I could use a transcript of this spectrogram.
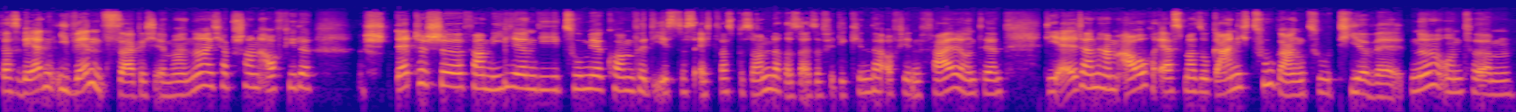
das werden Events, sage ich immer. Ne? Ich habe schon auch viele städtische Familien, die zu mir kommen, für die ist das echt was Besonderes. Also für die Kinder auf jeden Fall. Und äh, die Eltern haben auch erstmal so gar nicht Zugang zu Tierwelt ne? und ähm,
